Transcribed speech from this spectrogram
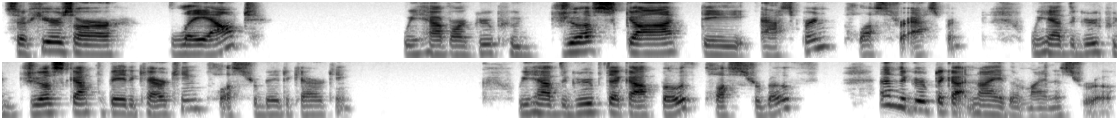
So here's our layout. We have our group who just got the aspirin plus for aspirin. We have the group who just got the beta carotene plus for beta carotene. We have the group that got both plus for both, and the group that got neither minus for both.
